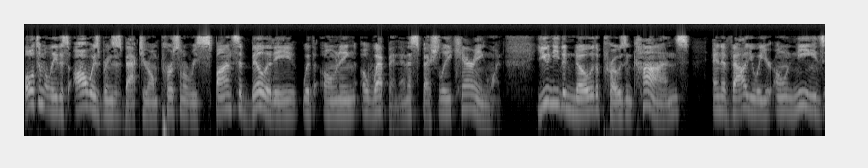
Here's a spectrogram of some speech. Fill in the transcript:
Ultimately, this always brings us back to your own personal responsibility with owning a weapon and especially carrying one. You need to know the pros and cons and evaluate your own needs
